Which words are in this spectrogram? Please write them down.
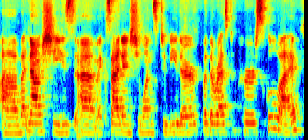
Uh, but now she's um, excited and she wants to be there for the rest of her school life.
